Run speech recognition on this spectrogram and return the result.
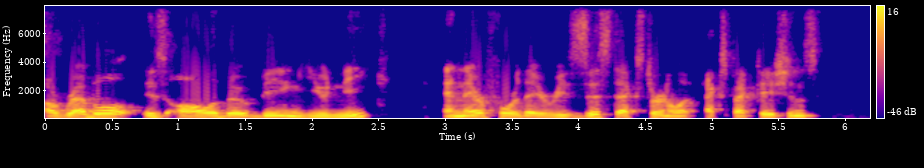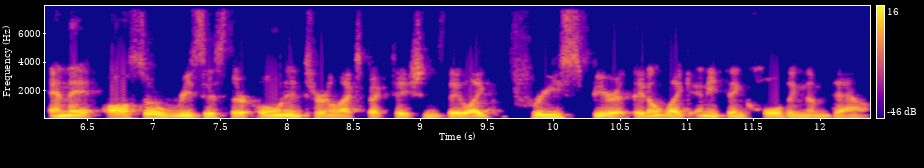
A rebel is all about being unique, and therefore they resist external expectations and they also resist their own internal expectations. They like free spirit, they don't like anything holding them down.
